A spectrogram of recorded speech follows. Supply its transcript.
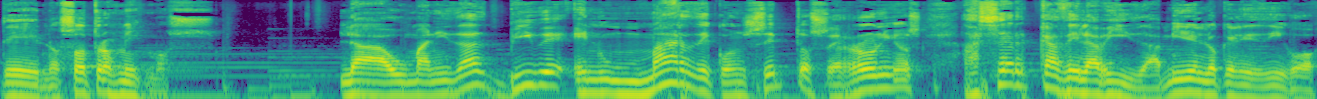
de nosotros mismos. La humanidad vive en un mar de conceptos erróneos acerca de la vida. Miren lo que les digo.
